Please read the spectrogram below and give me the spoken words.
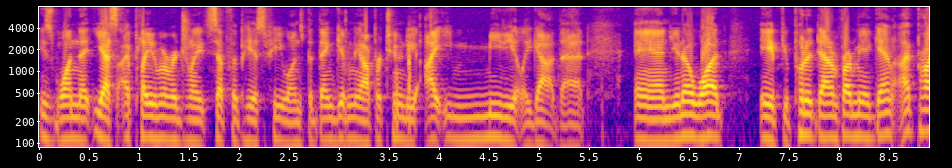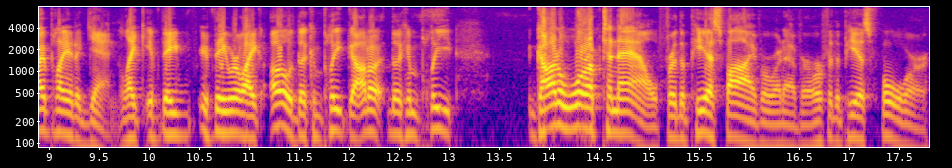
is one that yes, I played them originally except for the PSP ones, but then given the opportunity, I immediately got that. And you know what? If you put it down in front of me again, I'd probably play it again. Like if they if they were like, "Oh, the complete God of, the complete God of War up to now for the PS5 or whatever, or for the PS4,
